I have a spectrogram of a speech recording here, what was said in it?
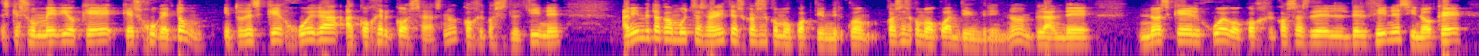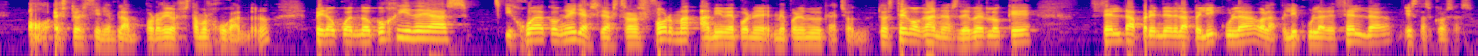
es que es un medio que, que es juguetón. Entonces, que juega a coger cosas, ¿no? Coge cosas del cine. A mí me tocan muchas narices cosas como Quantum, Dream- cosas como Quantum Dream, ¿no? En plan de, no es que el juego coge cosas del, del cine, sino que, oh, esto es cine, en plan, por Dios, estamos jugando, ¿no? Pero cuando coge ideas y juega con ellas y las transforma, a mí me pone, me pone muy cachondo. Entonces tengo ganas de ver lo que Zelda aprende de la película, o la película de Zelda, y estas cosas.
